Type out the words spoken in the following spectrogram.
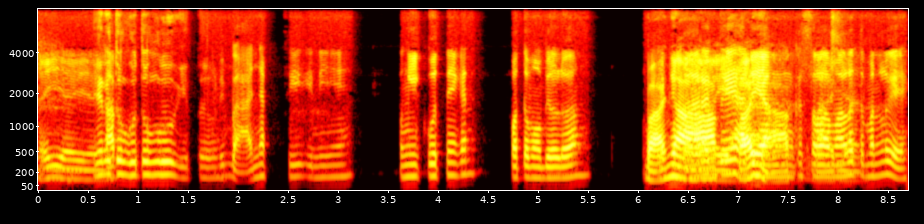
Iya iya. yang ditunggu-tunggu gitu. Jadi banyak sih ininya pengikutnya kan foto mobil doang. Banyak, Kemarin tuh ya ada banyak. yang kesel sama lu temen lu ya.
